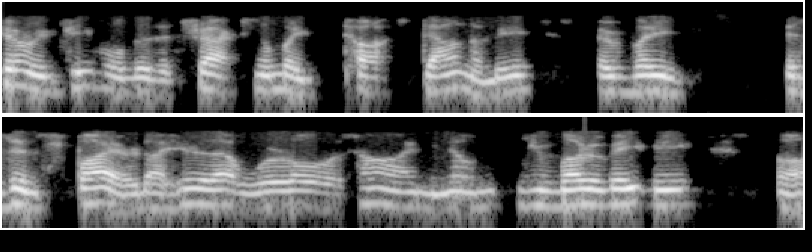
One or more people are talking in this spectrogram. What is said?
caring people that attracts nobody talks down to me. Everybody is inspired. I hear that word all the time. You know, you motivate me. Uh,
